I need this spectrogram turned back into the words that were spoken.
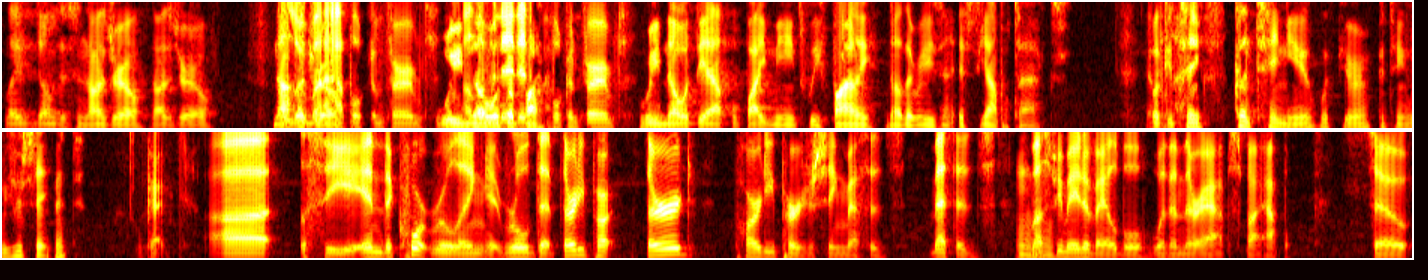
ladies and gentlemen, this is not a drill, not a drill. Not a drill. Apple confirmed. We know what the Apple confirmed. We know what the Apple bite means. We finally know the reason. It's the Apple tax. Apple but continue tax. continue with your continue with your statement. Okay. Uh, let's see. In the court ruling, it ruled that 30 par- third party purchasing methods methods must Mhm. be made available within their apps by Apple. So,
